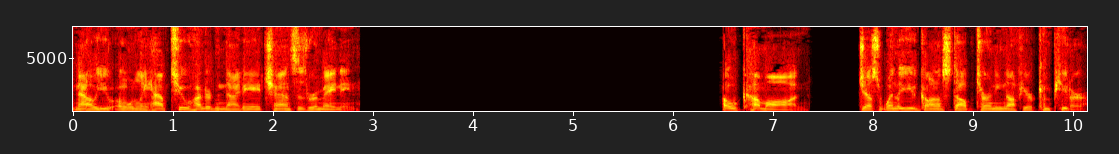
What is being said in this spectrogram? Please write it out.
Now you only have 298 chances remaining. Oh come on. Just when are you gonna stop turning off your computer?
